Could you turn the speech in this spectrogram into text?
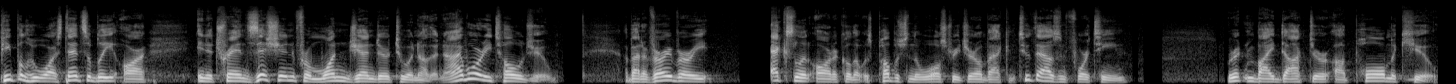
people who ostensibly are in a transition from one gender to another. Now, I've already told you about a very, very excellent article that was published in the Wall Street Journal back in 2014, written by Dr. Uh, Paul McHugh,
